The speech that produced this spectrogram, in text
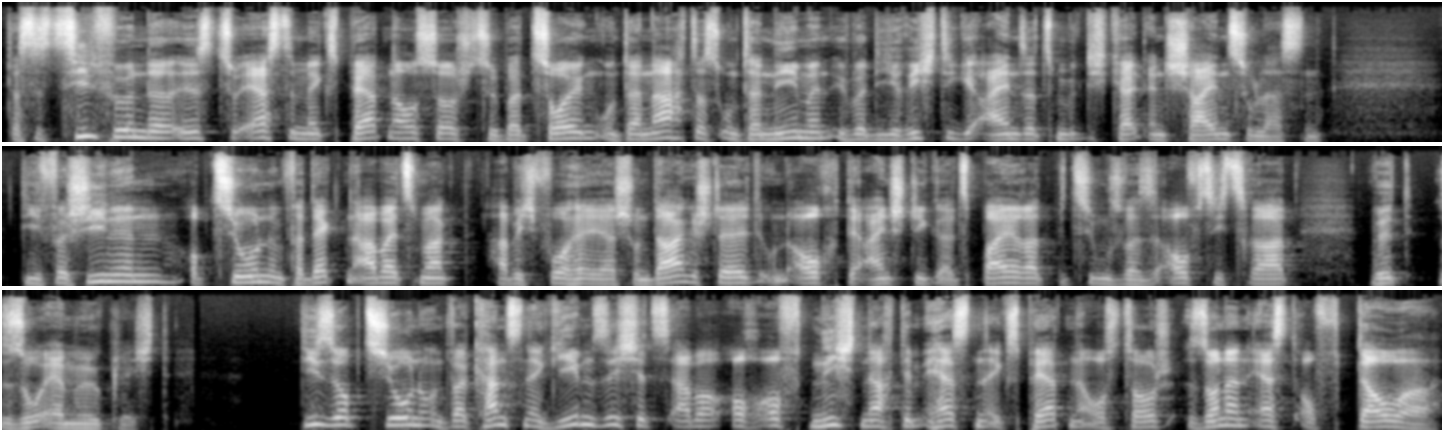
dass es zielführender ist, zuerst im Expertenaustausch zu überzeugen und danach das Unternehmen über die richtige Einsatzmöglichkeit entscheiden zu lassen. Die verschiedenen Optionen im verdeckten Arbeitsmarkt habe ich vorher ja schon dargestellt und auch der Einstieg als Beirat bzw. Aufsichtsrat wird so ermöglicht. Diese Optionen und Vakanzen ergeben sich jetzt aber auch oft nicht nach dem ersten Expertenaustausch, sondern erst auf Dauer,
